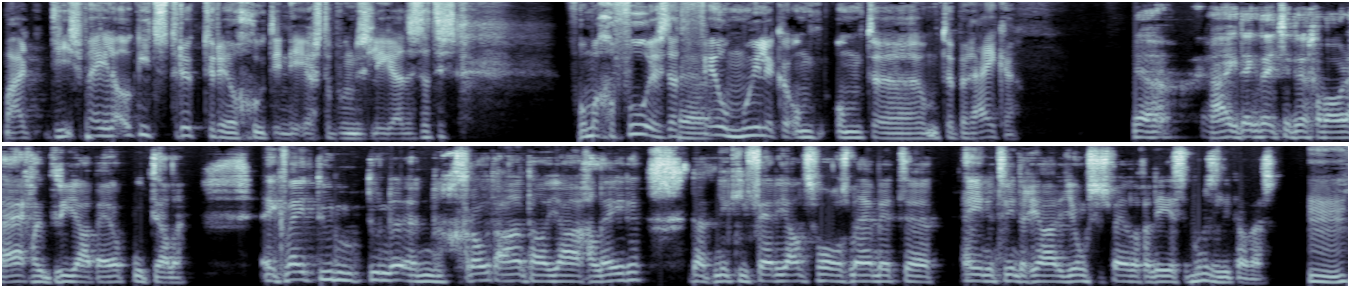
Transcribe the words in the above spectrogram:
maar die spelen ook niet structureel goed in de eerste Bundesliga. Dus dat is, voor mijn gevoel is dat veel moeilijker om, om, te, om te bereiken. Ja, ja, ik denk dat je er gewoon eigenlijk drie jaar bij op moet tellen. Ik weet toen, toen een groot aantal jaar geleden dat Nicky Verjans volgens mij met uh, 21 jaar de jongste speler van de eerste Bundesliga was. Mm.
